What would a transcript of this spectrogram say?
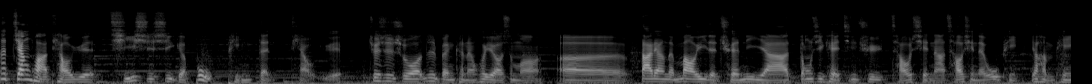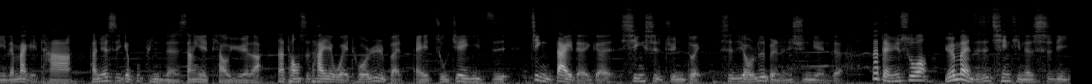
那江华条约其实是一个不平等条约。就是说，日本可能会有什么呃大量的贸易的权利啊，东西可以进去朝鲜啊，朝鲜的物品要很便宜的卖给他，反正是一个不平等的商业条约啦。那同时，他也委托日本，哎，组建一支近代的一个新式军队，是由日本人训练的。那等于说，原本只是清廷的势力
